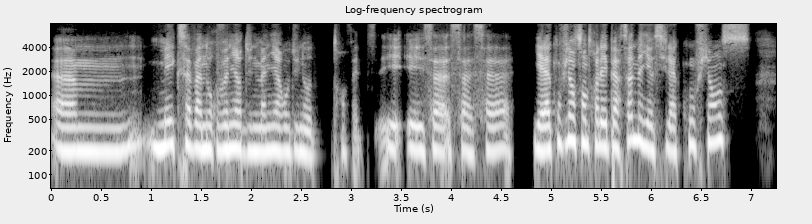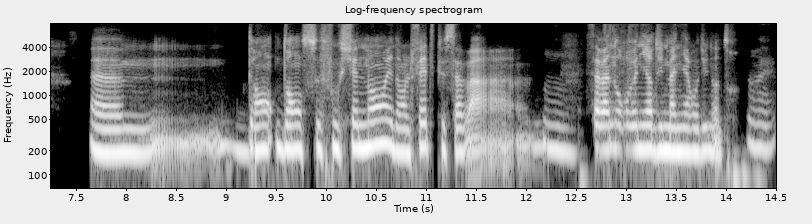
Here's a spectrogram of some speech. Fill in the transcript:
mais que ça va nous revenir d'une manière ou d'une autre, en fait. Et, ça, ça, ça, il y a la confiance entre les personnes, mais il y a aussi la confiance dans, dans, ce fonctionnement et dans le fait que ça va, mmh. ça va nous revenir d'une manière ou d'une autre. Ouais.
